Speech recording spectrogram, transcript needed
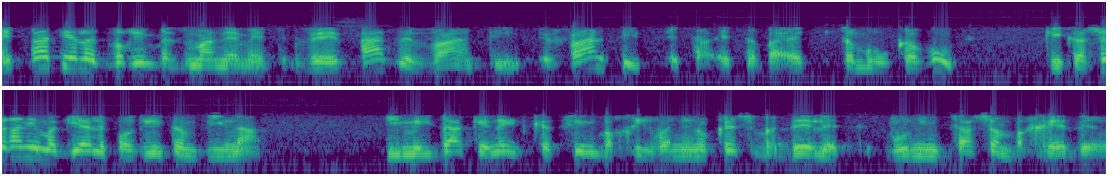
התרעתי על הדברים בזמן אמת, ואז הבנתי, הבנתי את, את, את, את המורכבות. כי כאשר אני מגיע לפרקליט המדינה, עם מידע כנגד קצין בכיר ואני נוקש בדלת והוא נמצא שם בחדר,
